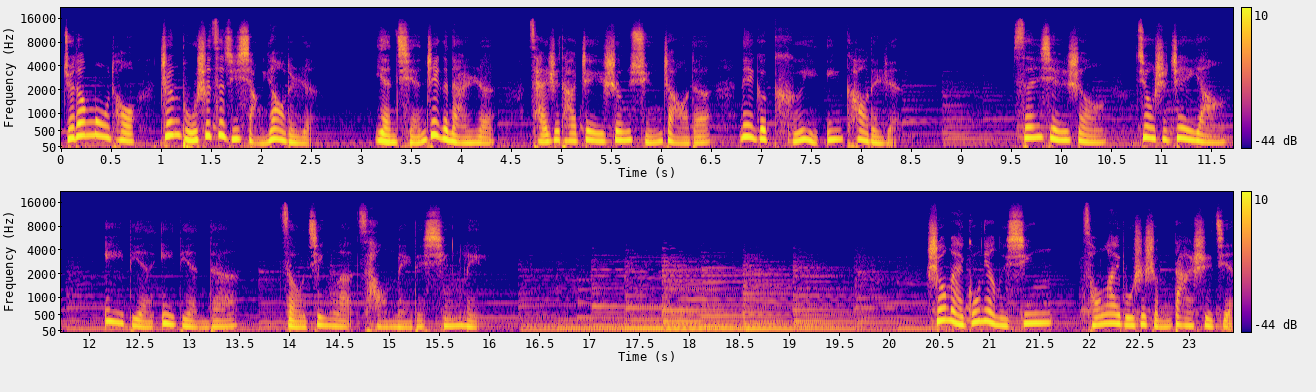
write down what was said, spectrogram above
觉得木头真不是自己想要的人，眼前这个男人才是他这一生寻找的那个可以依靠的人。森先生就是这样，一点一点的走进了草莓的心里。收买姑娘的心。从来不是什么大事件，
